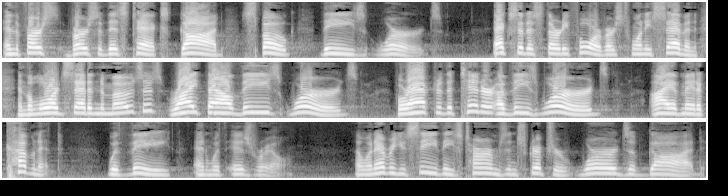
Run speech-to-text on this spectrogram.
In the first verse of this text, God spoke these words. Exodus 34 verse 27. And the Lord said unto Moses, Write thou these words, for after the tenor of these words I have made a covenant with thee and with Israel. Now whenever you see these terms in scripture, words of God,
